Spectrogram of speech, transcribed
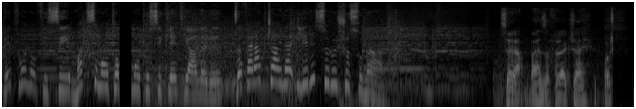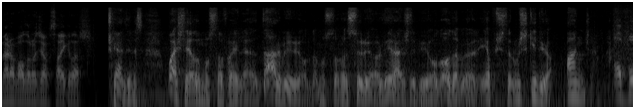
Petrol Ofisi Maximo Oto Motosiklet Yağları Zafer Akçay'la ileri sürüşü sunar. Selam ben Zafer Akçay. Hoş Merhabalar hocam saygılar. geldiniz. Başlayalım Mustafa ile. Dar bir yolda Mustafa sürüyor. Virajlı bir yol. O da böyle yapıştırmış gidiyor. Ancak Abo.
